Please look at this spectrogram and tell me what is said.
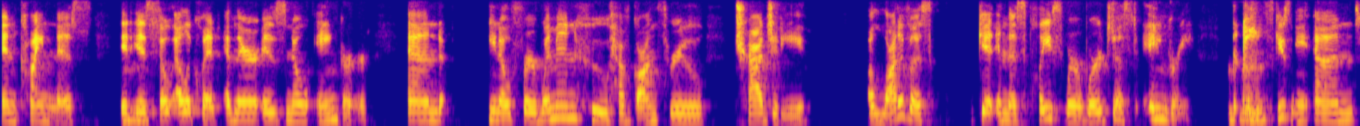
in kindness. It mm-hmm. is so eloquent and there is no anger. And you know, for women who have gone through tragedy a lot of us get in this place where we're just angry. Mm-hmm. Excuse me. And,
